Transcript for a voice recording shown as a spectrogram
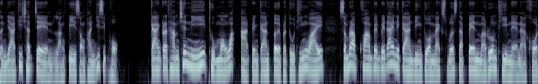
สัญญาที่ชัดเจนหลังปี 2026 การกระทำเช่นนี้ถูกมองว่าอาจเป็นการเปิดประตูทิ้งไว้สำหรับความเป็นไปได้ในการดิงตัว Max Verstappen มาร่วมทีมในอนาคต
